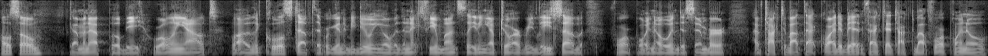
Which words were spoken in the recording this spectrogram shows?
Also, coming up, we'll be rolling out a lot of the cool stuff that we're going to be doing over the next few months leading up to our release of 4.0 in December. I've talked about that quite a bit. In fact, I talked about 4.0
